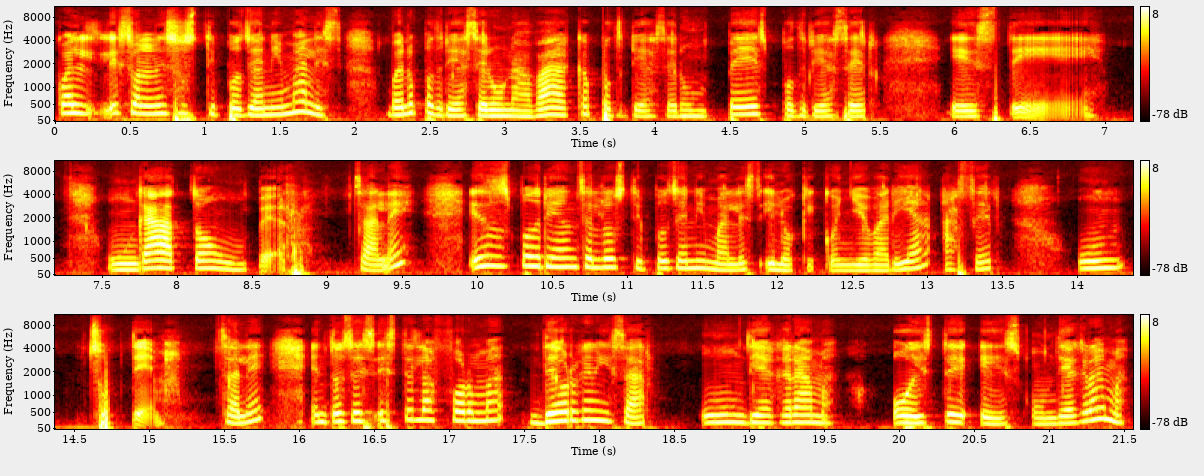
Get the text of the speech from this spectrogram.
¿Cuáles son esos tipos de animales? Bueno, podría ser una vaca, podría ser un pez, podría ser este un gato, un perro. ¿Sale? Esos podrían ser los tipos de animales y lo que conllevaría a ser un subtema. ¿Sale? Entonces, esta es la forma de organizar un diagrama o este es un diagrama,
